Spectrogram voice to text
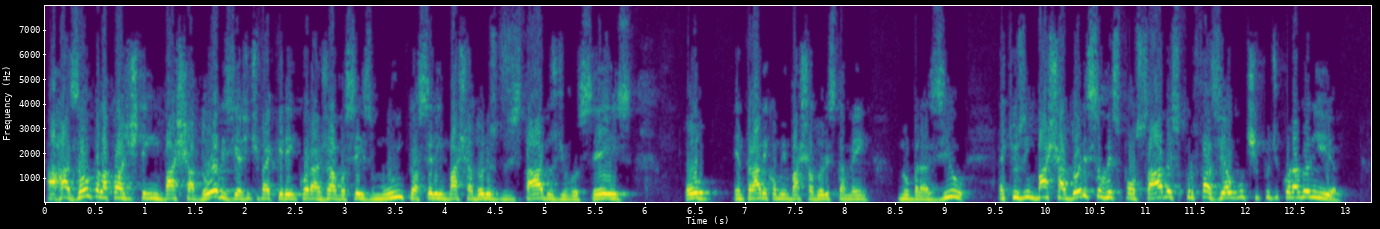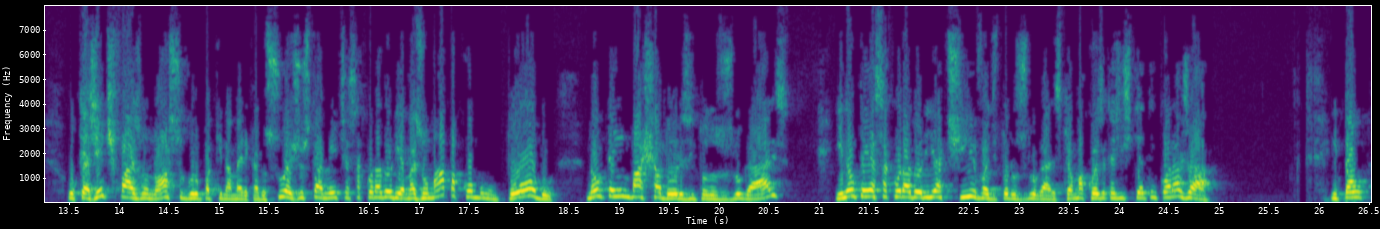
a razão pela qual a gente tem embaixadores, e a gente vai querer encorajar vocês muito a serem embaixadores dos estados de vocês, ou entrarem como embaixadores também no Brasil, é que os embaixadores são responsáveis por fazer algum tipo de curadoria. O que a gente faz no nosso grupo aqui na América do Sul é justamente essa curadoria, mas o mapa como um todo não tem embaixadores em todos os lugares e não tem essa curadoria ativa de todos os lugares, que é uma coisa que a gente tenta encorajar. Então,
